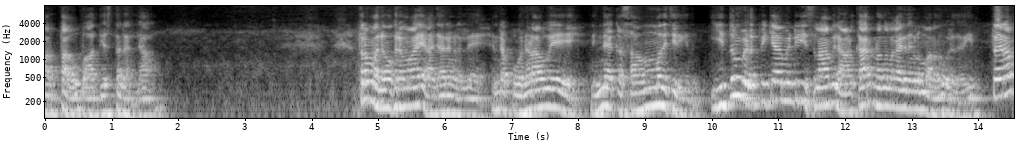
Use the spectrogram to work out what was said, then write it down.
ഭർത്താവ് ബാധ്യസ്ഥനല്ല. എത്ര മനോഹരമായ ആചാരങ്ങളല്ലേ? എന്റെ പൊന്നടാവേ നിന്നെയൊക്കെ സമ്മതിച്ചിരിക്കുന്നു. ഇതും വെളുപ്പിക്കാൻ വേണ്ടി ഇസ്ലാമിൽ ആൾക്കാരുണ്ടെന്നുള്ള കാര്യം നിങ്ങൾ മറന്നു പോരുത് ഇത്തരം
